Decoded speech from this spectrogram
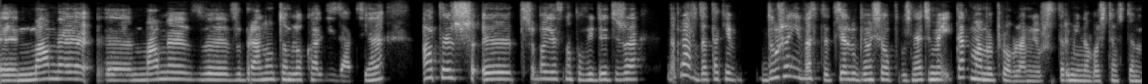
Y, mamy y, mamy w, wybraną tę lokalizację, a też trzeba jasno powiedzieć, że naprawdę takie duże inwestycje lubią się opóźniać. My i tak mamy problem już z terminowością w tym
